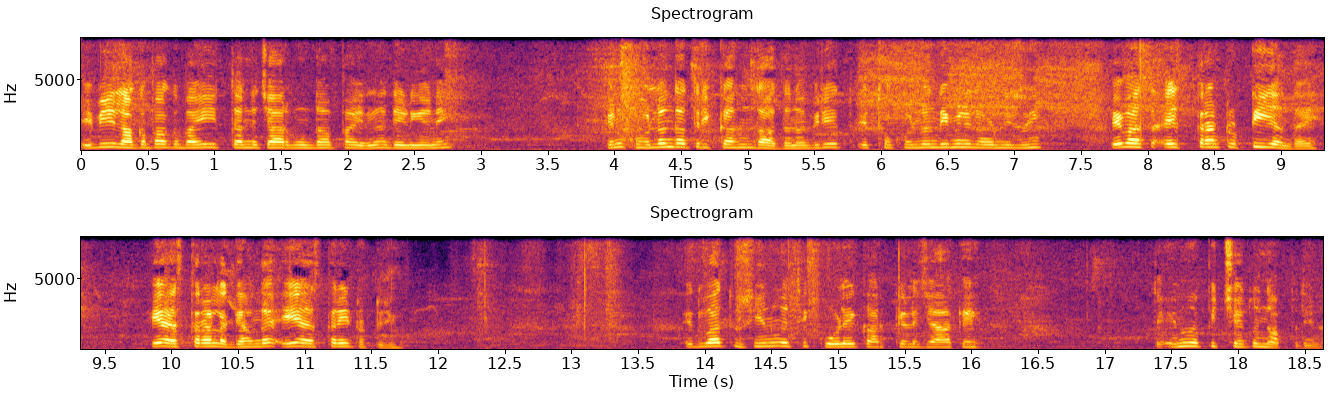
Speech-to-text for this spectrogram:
ਇਹ ਵੀ ਲਗਭਗ ਬਾਈ 3-4 ਬੂੰਦਾਂ ਆਪਾਂ ਇਹਦੀਆਂ ਦੇਣੀਆਂ ਨੇ। ਇਹਨੂੰ ਖੋਲਣ ਦਾ ਤਰੀਕਾ ਤੁਹਾਨੂੰ ਦੱਸ ਦੇਣਾ ਵੀਰੇ, ਇੱਥੋਂ ਖੋਲਣ ਦੀ ਵੀ ਨਹੀਂ ਲੋੜ ਨਹੀਂ ਤੁਸੀਂ। ਇਹ ਬਸ ਇਸ ਤਰ੍ਹਾਂ ਟੁੱਟੀ ਜਾਂਦਾ ਏ ਇਹ ਇਸ ਤਰ੍ਹਾਂ ਲੱਗਿਆ ਹੁੰਦਾ, ਇਹ ਇਸ ਤਰ੍ਹਾਂ ਹੀ ਟੁੱਟ ਜੂ। ਇਹ ਤੋਂ ਬਾਅਦ ਤੁਸੀਂ ਇਹਨੂੰ ਇੱਥੇ ਕੋਲੇ ਕਰਕੇ ਲਿਜਾ ਕੇ ਤੇ ਇਹਨੂੰ ਪਿੱਛੇ ਤੋਂ ਨੱਪ ਦੇਣਾ।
